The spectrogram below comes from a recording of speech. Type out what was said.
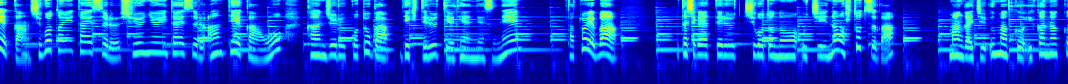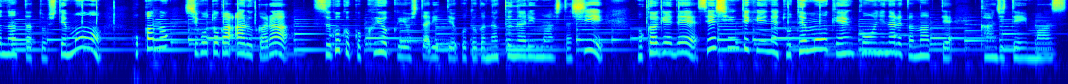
定感、仕事に対する、収入に対する安定感を感じることができてるっていう点ですね。例えば、私がやってる仕事のうちの一つが、万が一うまくいかなくなったとしても、他の仕事があるから、すごくこうくよくよしたりっていうことがなくなりましたし、おかげで精神的にね、とても健康になれたなって感じています。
